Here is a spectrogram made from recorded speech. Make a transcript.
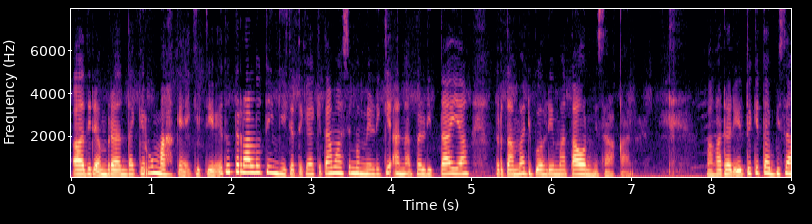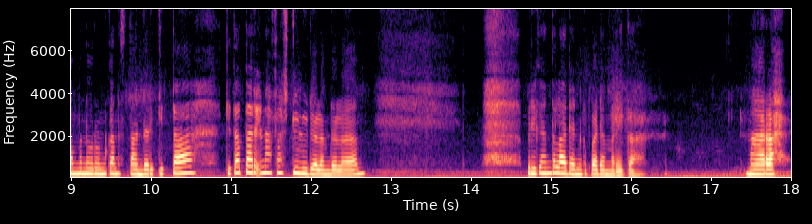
uh, tidak berantaki rumah kayak gitu ya. Itu terlalu tinggi ketika kita masih memiliki anak balita yang terutama di bawah lima tahun misalkan. Maka dari itu kita bisa menurunkan standar kita kita tarik nafas dulu dalam-dalam. Berikan teladan kepada mereka. Marah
